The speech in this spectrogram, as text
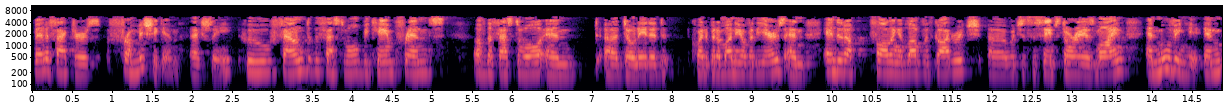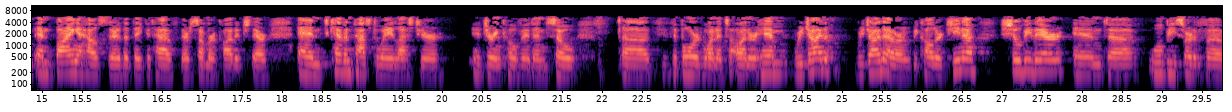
benefactors from Michigan, actually, who founded the festival, became friends of the festival, and uh, donated quite a bit of money over the years and ended up falling in love with Goderich, uh, which is the same story as mine, and moving and, and buying a house there that they could have their summer cottage there. And Kevin passed away last year uh, during COVID, and so uh, the board wanted to honor him. Regina, Regina, or we call her Gina, she'll be there, and uh, we'll be sort of uh,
